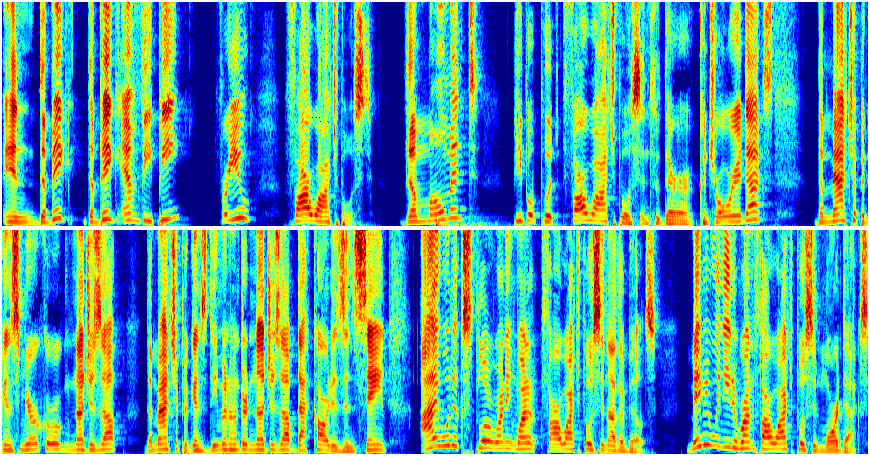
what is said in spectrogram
And the big the big MVP for you, Farwatch Post. The moment people put Farwatch Post into their Control Warrior decks, the matchup against Miracle nudges up. The matchup against Demon Hunter nudges up. That card is insane. I would explore running one Farwatch Post in other builds. Maybe we need to run Farwatch Post in more decks.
